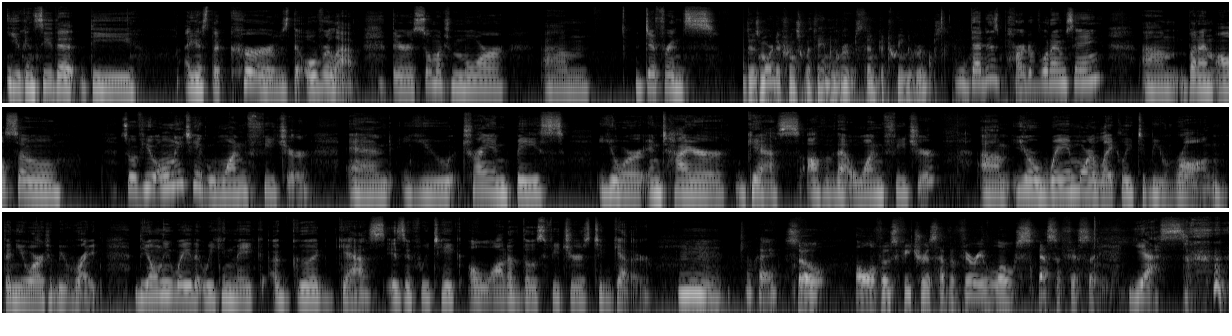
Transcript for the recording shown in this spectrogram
you can see that the I guess the curves, the overlap, there is so much more um, difference. There's more difference within groups than between groups? That is part of what I'm saying, um, but I'm also. So if you only take one feature and you try and base your entire guess off of that one feature, um, you're way more likely to be wrong than you are to be right. The only way that we can make a good guess is if we take a lot of those features together. Hmm. Okay. So all of those features have a very low specificity. Yes.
